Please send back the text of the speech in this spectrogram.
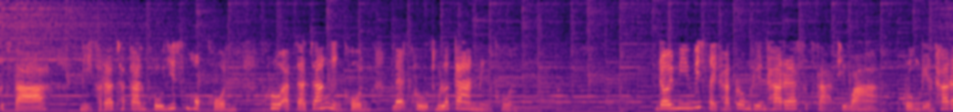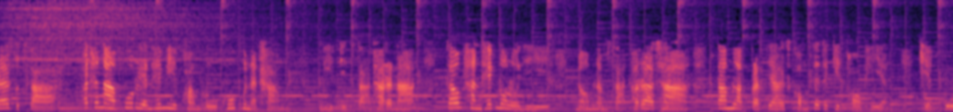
ศึกษา มีข้าราชการครู 26 คน ครูอัตราจ้าง 1 คน และครูธุรการ 1 คน โดยมีวิสัยทัศน์โรงเรียนท่าแร่ศึกษาที่ว่า โรงเรียนท่าแร่ศึกษา พัฒนาผู้เรียนให้มีความรู้คู่คุณธรรม มีจิตสาธารณะ ก้าวทันเทคโนโลยี น้อมนำศาสตร์พระราชา ตามหลักปรัชญาของเศรษฐกิจพอเพียง เคียงคู่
